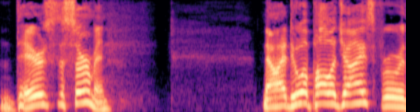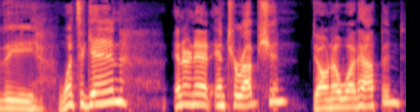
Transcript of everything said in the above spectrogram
There's the sermon. Now, I do apologize for the, once again, internet interruption. Don't know what happened.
